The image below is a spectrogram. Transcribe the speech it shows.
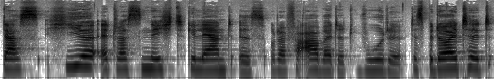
dass hier etwas nicht gelernt ist oder verarbeitet wurde. Das bedeutet,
